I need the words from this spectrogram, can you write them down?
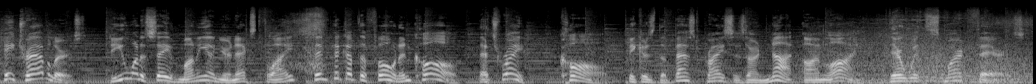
Hey, travelers, do you want to save money on your next flight? Then pick up the phone and call. That's right, call, because the best prices are not online. They're with SmartFares.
